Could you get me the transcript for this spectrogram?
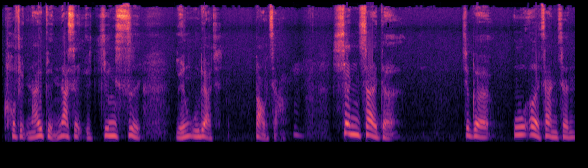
COVID-19，那是已经是原物料暴涨。嗯，现在的这个乌俄战争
